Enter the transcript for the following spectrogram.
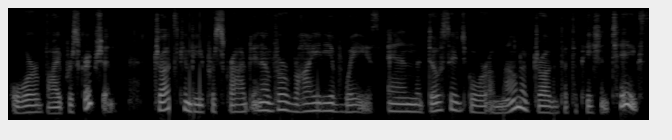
or by prescription. Drugs can be prescribed in a variety of ways, and the dosage or amount of drug that the patient takes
